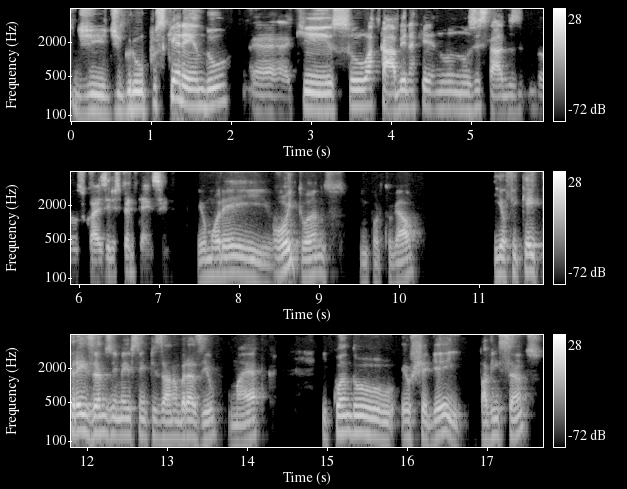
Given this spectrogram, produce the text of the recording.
de, de grupos querendo é, que isso acabe no, nos estados nos quais eles pertencem. Eu morei oito anos em Portugal e eu fiquei três anos e meio sem pisar no Brasil, uma época. E quando eu cheguei, estava em Santos,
